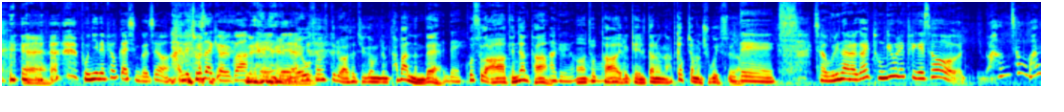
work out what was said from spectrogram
네. 본인의 평가신 거죠? 아, 근데 조사 결과. 네. 네. 외국 선수들이 와서 지금 좀 타봤는데 네. 코스가 아 괜찮다, 아, 그래요? 어, 좋다 이렇게 일단은 합격점을 주고 있어요. 네. 자, 우리나라가 동계올림픽에서 항상 한,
